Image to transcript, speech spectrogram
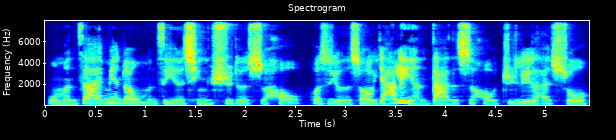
我们在面对我们自己的情绪的时候，或是有的时候压力很大的时候，举例来说，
